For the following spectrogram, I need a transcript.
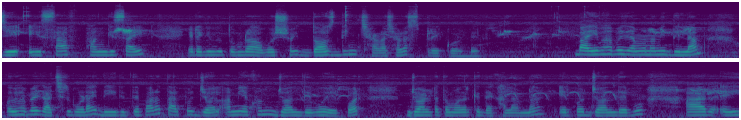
যে এই সাফ ফাঙ্গিসাইড, এটা কিন্তু তোমরা অবশ্যই দশ দিন ছাড়া ছাড়া স্প্রে করবে। বা এইভাবে যেমন আমি দিলাম, ওইভাবে গাছের গোড়ায় দিয়ে দিতে পারো। তারপর জল, আমি এখন জল দেব এরপর। জলটা তোমাদেরকে দেখালাম না। এরপর জল দেব। আর এই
